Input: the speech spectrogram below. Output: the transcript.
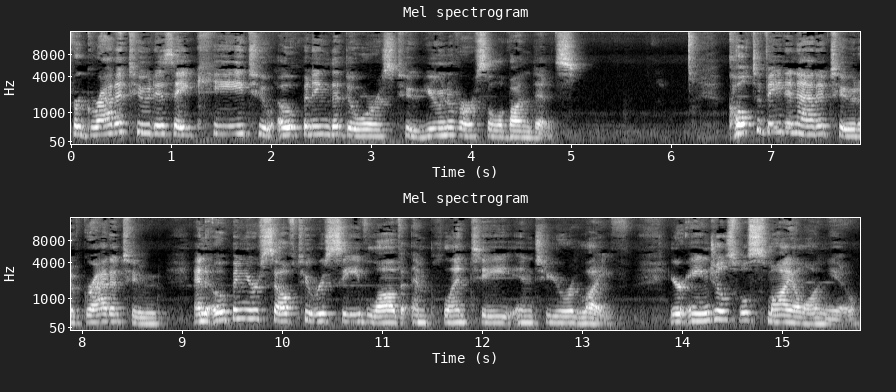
For gratitude is a key to opening the doors to universal abundance. Cultivate an attitude of gratitude and open yourself to receive love and plenty into your life. Your angels will smile on you,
